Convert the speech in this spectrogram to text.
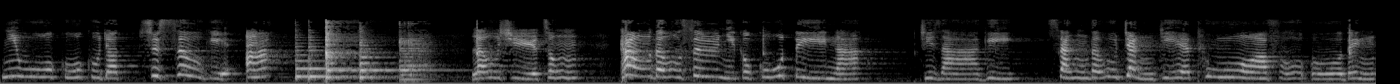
你我哥哥叫出手的啊？老许中头头收你个哥的啊，既然个上头将街托付定。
